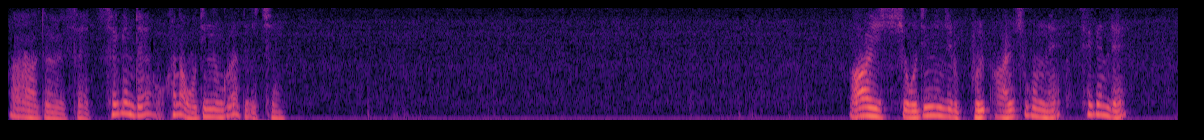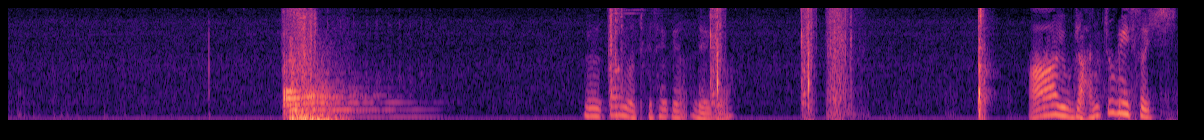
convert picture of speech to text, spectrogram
하나, 둘, 셋. 세 개인데? 하나 어디 있는 거야 도대체? 아이씨, 어디 있는지를 볼, 알 수가 없네. 세 개인데? 이 땅이 어떻게 세 개야? 네 개야? 아, 여기 안쪽에 있어, 씨.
